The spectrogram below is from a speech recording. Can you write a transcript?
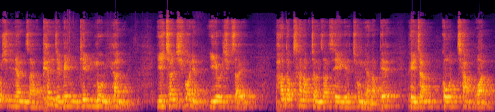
50년사 편집인 김무현. 2015년 2월 14일 파독산업전사 세계총연합회 회장 고창원.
